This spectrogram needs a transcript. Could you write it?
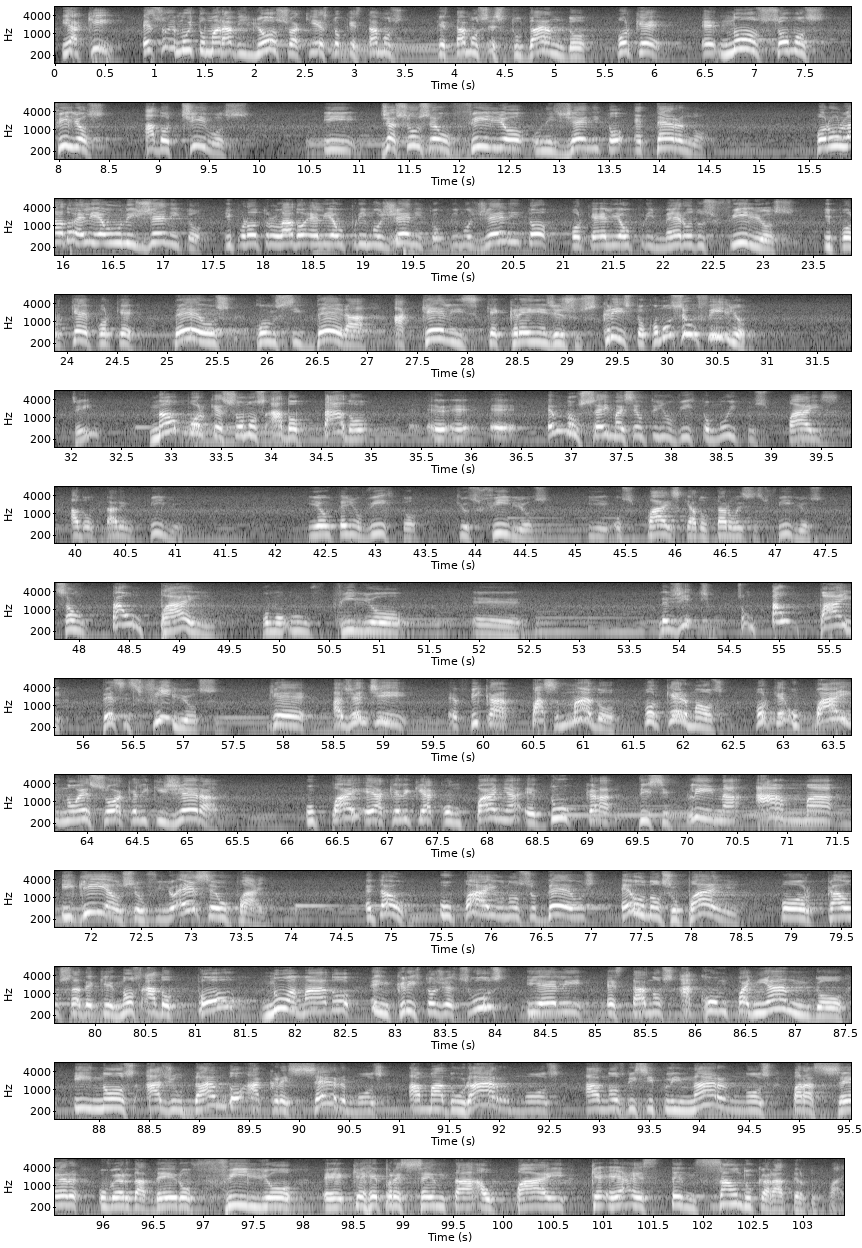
E aqui, isso é muito maravilhoso aqui, isto que estamos, que estamos estudando, porque eh, nós somos filhos adotivos e Jesus é o Filho unigênito eterno. Por um lado, ele é o unigênito, e por outro lado, ele é o primogênito. Primogênito, porque ele é o primeiro dos filhos. E por quê? Porque Deus considera aqueles que creem em Jesus Cristo como seu filho. Sim? Não porque somos adotados. É, é, é, eu não sei, mas eu tenho visto muitos pais adotarem filhos. E eu tenho visto que os filhos e os pais que adotaram esses filhos são tão pai como um filho é, legítimo. São tão pai desses filhos que a gente é, fica pasmado. Por quê, irmãos? Porque o pai não é só aquele que gera. O pai é aquele que acompanha, educa, disciplina, ama e guia o seu filho. Esse é o pai. Então, o Pai, o nosso Deus, é o nosso Pai por causa de que nos adotou no amado em Cristo Jesus e Ele está nos acompanhando e nos ajudando a crescermos, a madurarmos, a nos disciplinarmos para ser o verdadeiro filho eh, que representa ao Pai, que é a extensão do caráter do Pai.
